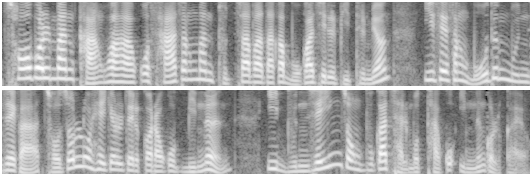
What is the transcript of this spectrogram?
처벌만 강화하고 사장만 붙잡아다가 모가지를 비틀면 이 세상 모든 문제가 저절로 해결될 거라고 믿는 이 문재인 정부가 잘못하고 있는 걸까요?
